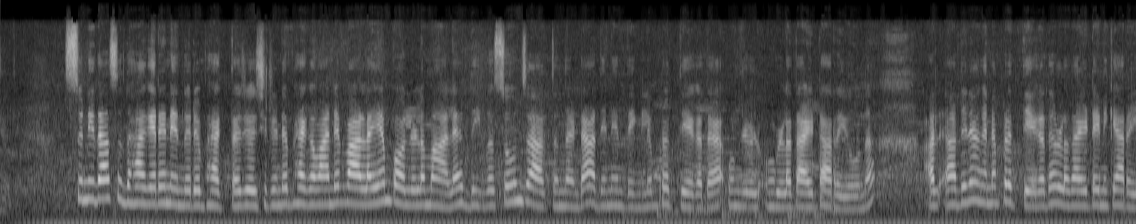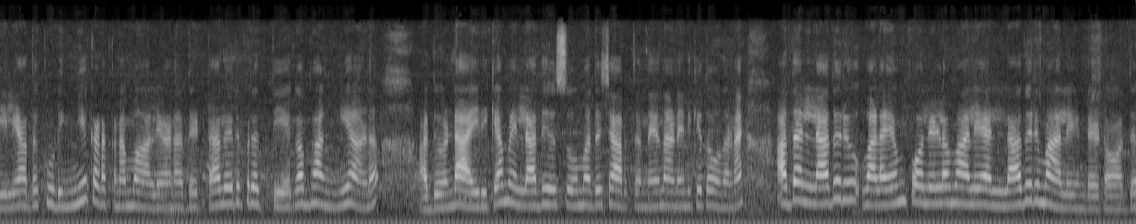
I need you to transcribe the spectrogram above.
ചോദ്യം. സുനിത സുധാകരൻ എന്നൊരു ഭക്ത ചോദിച്ചിട്ടുണ്ട് ഭഗവാന്റെ വളയം പോലുള്ള മാല ദിവസവും ചാർത്തുന്നുണ്ട്. അതിന് എന്തെങ്കിലും പ്രത്യേകത ഉള്ളതായിട്ട് അറിയുമെന്ന് അതിനങ്ങനെ പ്രത്യേകത ഉള്ളതായിട്ട് എനിക്കറിയില്ല അത് കുടുങ്ങി കിടക്കണ മാലയാണ്. അത് ഇട്ടാൽ ഒരു പ്രത്യേക ഭംഗിയാണ്. അതുകൊണ്ടായിരിക്കാം എല്ലാ ദിവസവും അത് ചാർത്തുന്നതെന്നാണ് എനിക്ക് തോന്നണേ. അതല്ലാതെ ഒരു വളയം പോലെയുള്ള മാല അല്ലാതൊരു മാലയുണ്ട് കേട്ടോ. അത്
